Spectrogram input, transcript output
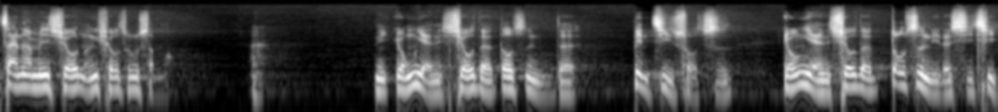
在那边修，能修出什么？哎，你永远修的都是你的变计所执，永远修的都是你的习气，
